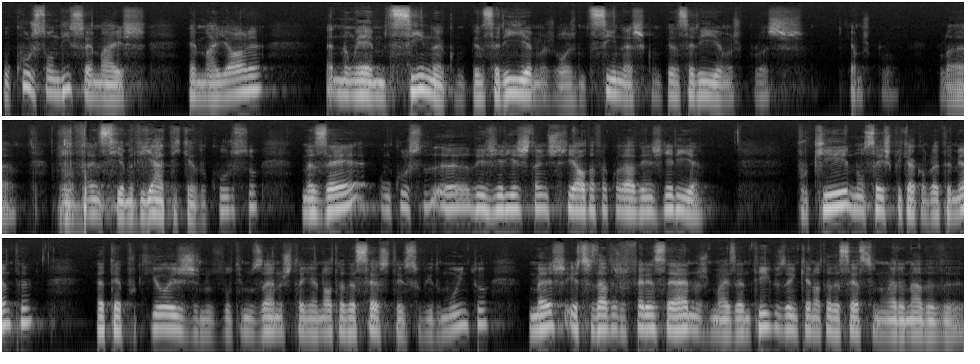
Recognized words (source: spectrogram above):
o curso onde isso é mais é maior, não é a medicina como pensaríamos, ou as medicinas como pensaríamos, pelas, digamos, pela relevância mediática do curso, mas é um curso de, eh, de Engenharia e Gestão Industrial da Faculdade de Engenharia. Porquê? Não sei explicar completamente até porque hoje, nos últimos anos, tem a nota de acesso tem subido muito, mas estes dados referem-se a anos mais antigos, em que a nota de acesso não era nada de,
